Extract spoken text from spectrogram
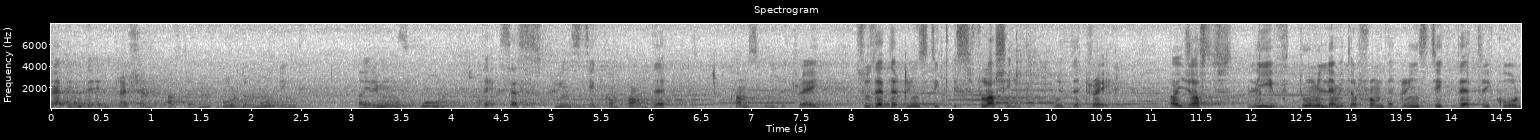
scraping the impression after border molding, I remove all the excess green stick compound that comes in the tray so that the green stick is flushing with the tray. I just leave 2 millimeter from the green stick that record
